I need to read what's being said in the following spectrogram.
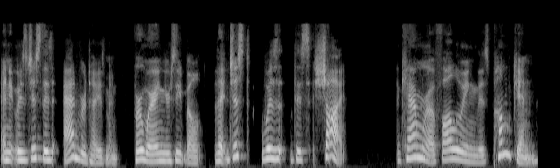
and it was just this advertisement for wearing your seatbelt that just was this shot, a camera following this pumpkin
